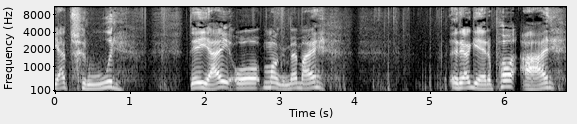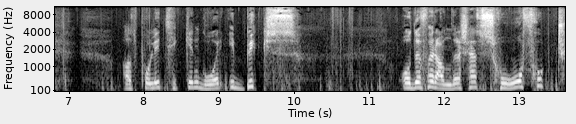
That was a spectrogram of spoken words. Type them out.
jeg tror, det jeg og mange med meg reagerer på, er at politikken går i byks. Og det forandrer seg så fort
